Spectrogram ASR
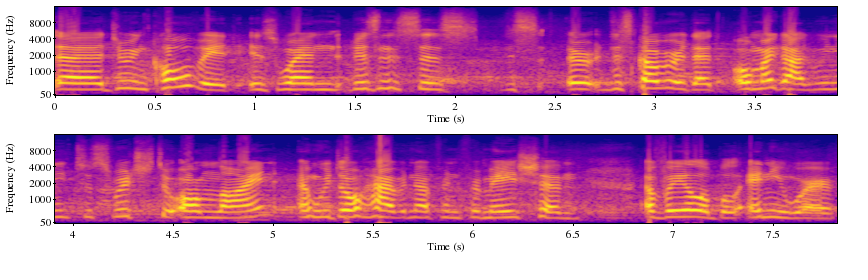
uh, during COVID is when businesses dis- er, discovered that, oh my God, we need to switch to online, and we don't have enough information available anywhere.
